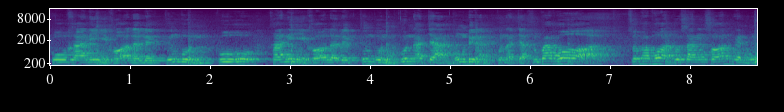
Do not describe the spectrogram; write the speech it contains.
ผู้คานี่ขอระลึกถึงบุญ ผู้คานี่ขอระลึกถึงบุญ คุณอาจารย์วงเดือน คุณอาจารย์สุภาพรสุภาพรผู้สั่งสอนเพื่อนหู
